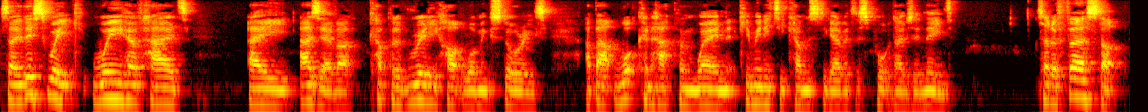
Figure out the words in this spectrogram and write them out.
So, this week we have had a, as ever, couple of really heartwarming stories about what can happen when community comes together to support those in need. So the first up,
